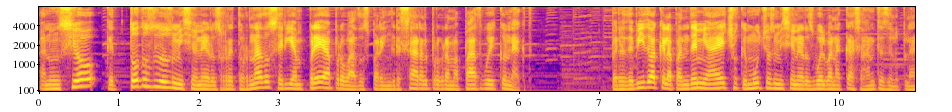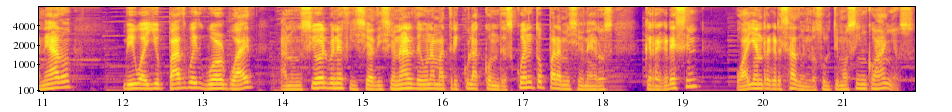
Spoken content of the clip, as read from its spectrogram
anunció que todos los misioneros retornados serían preaprobados para ingresar al programa Pathway Connect. Pero debido a que la pandemia ha hecho que muchos misioneros vuelvan a casa antes de lo planeado, BYU Pathway Worldwide anunció el beneficio adicional de una matrícula con descuento para misioneros que regresen o hayan regresado en los últimos cinco años.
